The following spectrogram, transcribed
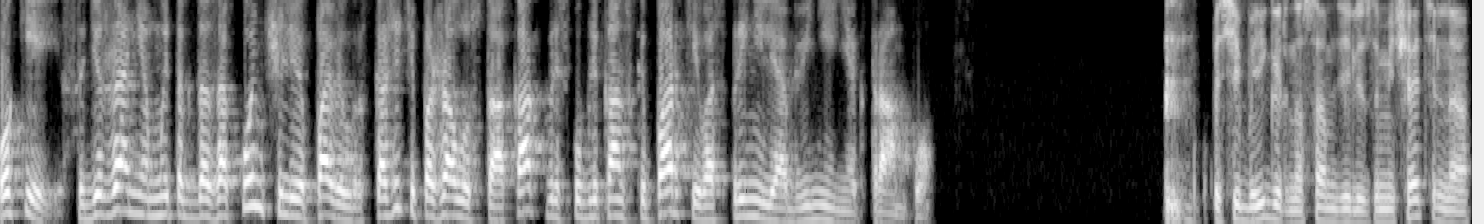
Окей, с содержанием мы тогда закончили. Павел, расскажите, пожалуйста, а как в республиканской партии восприняли обвинения к Трампу? Спасибо, Игорь. На самом деле замечательно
